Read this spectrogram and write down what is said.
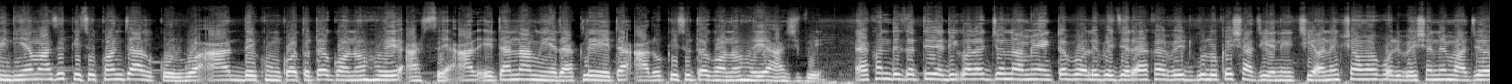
মিডিয়াম আছে কিছুক্ষণ জাল করব। আর দেখুন কতটা ঘন হয়ে আসছে। আর এটা নামিয়ে রাখলে এটা আরও কিছুটা ঘন হয়ে আসবে। এখন ডেজার্টটি রেডি করার জন্য আমি একটা বলে বেজে রাখা বেডগুলোকে সাজিয়ে নিচ্ছি। অনেক সময় পরিবেশনের মাঝেও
